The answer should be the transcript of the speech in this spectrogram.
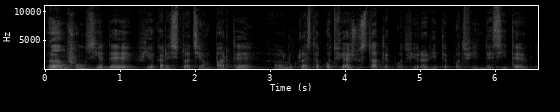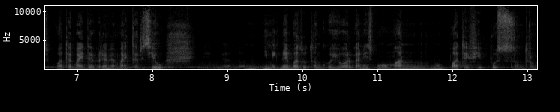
În funcție de fiecare situație în parte, lucrurile astea pot fi ajustate, pot fi rărite, pot fi îndesite, poate mai devreme, mai târziu nimic nu e bătut în cui. Organismul uman nu poate fi pus într-un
